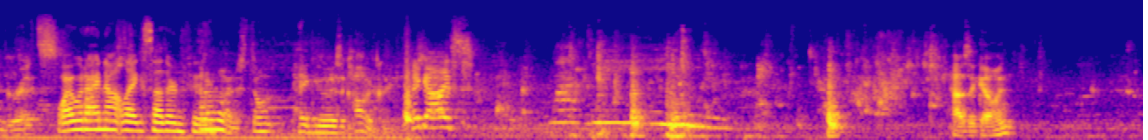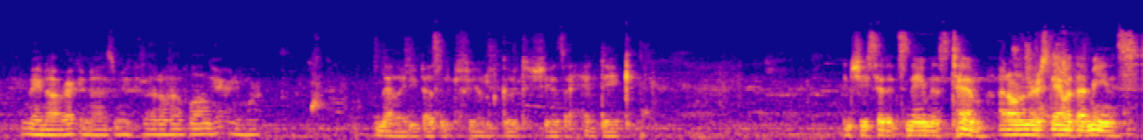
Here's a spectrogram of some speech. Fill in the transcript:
and grits. Why would I not like southern food? I don't know. I just don't peg you as a collard green. Hey guys. How's it going? You may not recognize me because I don't have long hair anymore. Melodie doesn't feel good. She has a headache. And she said its name is Tim. I don't understand what that means.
